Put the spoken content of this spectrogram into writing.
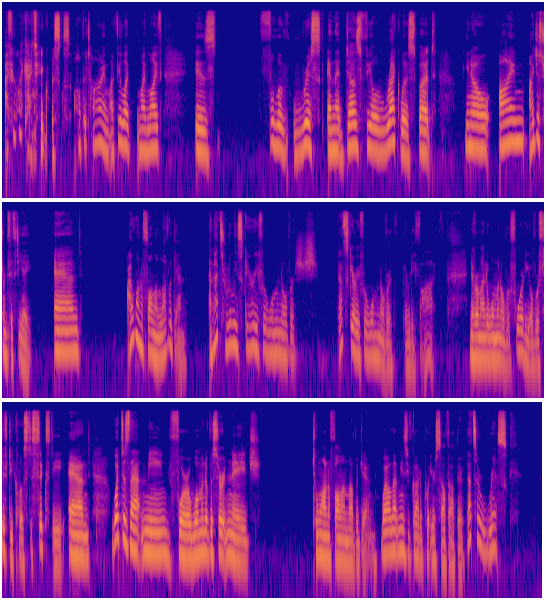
I feel like I take risks all the time. I feel like my life is full of risk and that does feel reckless, but you know, I'm I just turned 58 and I want to fall in love again. And that's really scary for a woman over shh, that's scary for a woman over 35. Never mind a woman over 40, over 50, close to 60. And what does that mean for a woman of a certain age to want to fall in love again? Well, that means you've got to put yourself out there. That's a risk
